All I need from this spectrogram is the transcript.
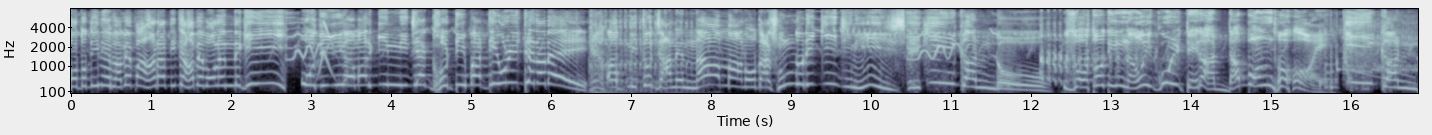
কতদিন এভাবে পাহারা দিতে হবে বলেন দেখি? ওদিকে আমার গিন্নি যে ঘটি বাটি উল্টে দেবে। আপনি তো জানেন না মানদা সুন্দরী কি জিনিস কি কাণ্ড? যতদিন না ওই গুলটের আড্ডা বন্ধ হয়। কি কাণ্ড?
